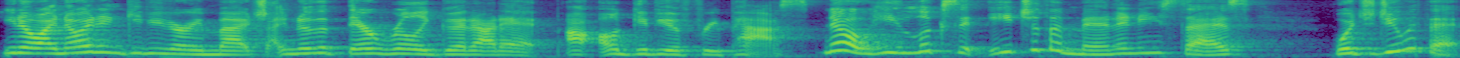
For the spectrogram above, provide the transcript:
you know, I know I didn't give you very much. I know that they're really good at it. I'll give you a free pass. No, he looks at each of the men and he says, What'd you do with it?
